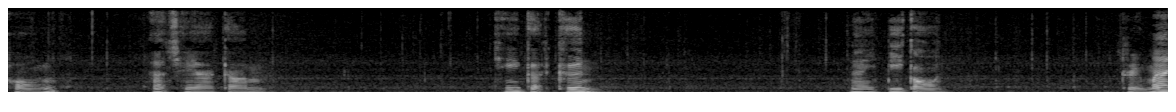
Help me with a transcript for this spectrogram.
ของอาชญากรรม ที่เกิดขึ้น ในปีก่อน หรือไม่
